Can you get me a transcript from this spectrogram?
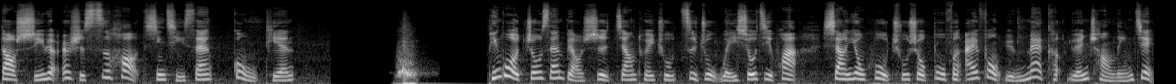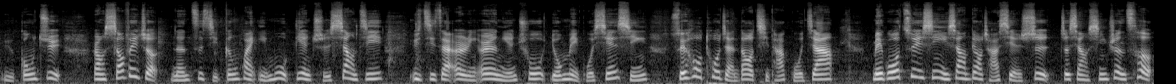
到十一月二十四号星期三，共五天。苹果周三表示，将推出自助维修计划，向用户出售部分 iPhone 与 Mac 原厂零件与工具，让消费者能自己更换荧幕、电池、相机。预计在二零二二年初由美国先行，随后拓展到其他国家。美国最新一项调查显示，这项新政策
